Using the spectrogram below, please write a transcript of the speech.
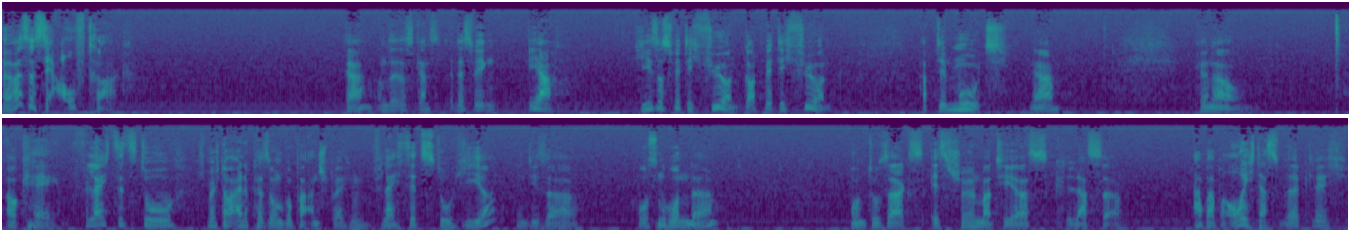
Ja, was ist der Auftrag? Ja, und das ist ganz, deswegen, ja, Jesus wird dich führen, Gott wird dich führen. Hab den Mut, ja. Genau. Okay, vielleicht sitzt du, ich möchte noch eine Personengruppe ansprechen, vielleicht sitzt du hier in dieser großen Runde und du sagst, ist schön, Matthias, klasse. Aber brauche ich das wirklich?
